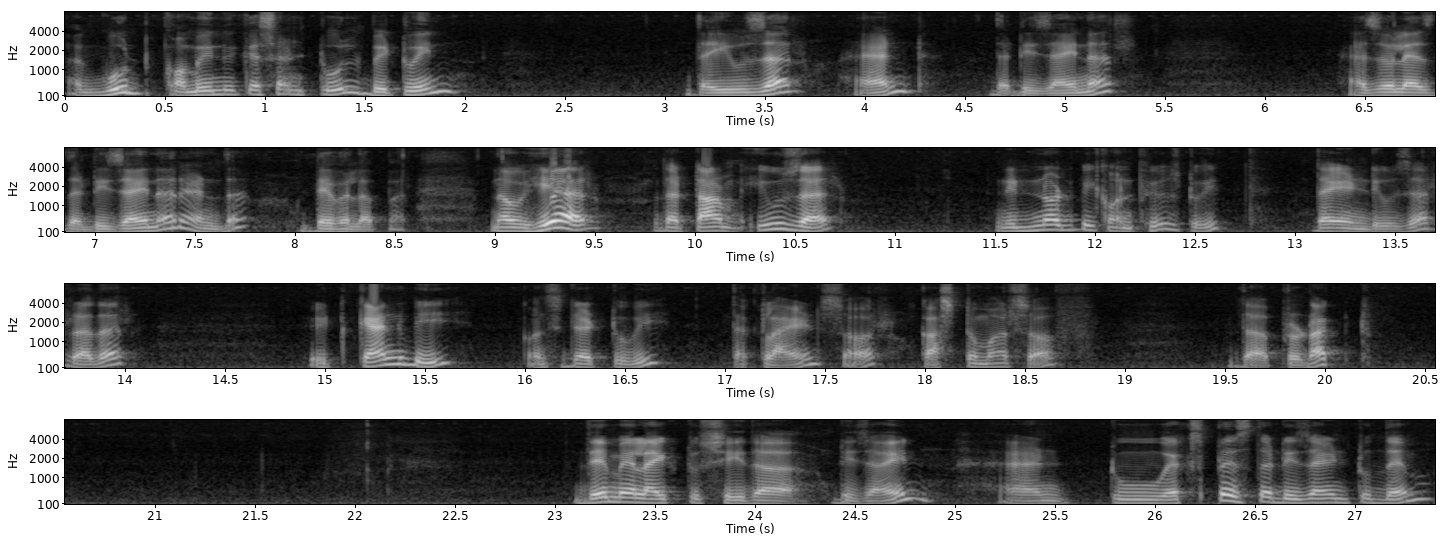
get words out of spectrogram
a good communication tool between the user and the designer as well as the designer and the developer. Now, here the term user need not be confused with the end user rather it can be considered to be the clients or customers of the product. They may like to see the design and to express the design to them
